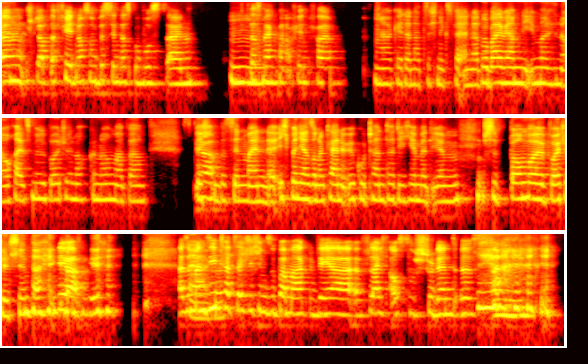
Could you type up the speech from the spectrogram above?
Ähm, ich glaube, da fehlt noch so ein bisschen das Bewusstsein. Mhm. Das merkt man auf jeden Fall. Okay, dann hat sich nichts verändert. Wobei wir haben die immerhin auch als Müllbeutel noch genommen, aber es ist ja. ein bisschen mein, äh, ich bin ja so eine kleine Ökotante, die hier mit ihrem Baumwollbeutelchen da ja. Also man ja, sieht tatsächlich im Supermarkt, wer äh, vielleicht Austauschstudent ist, ja. ähm,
